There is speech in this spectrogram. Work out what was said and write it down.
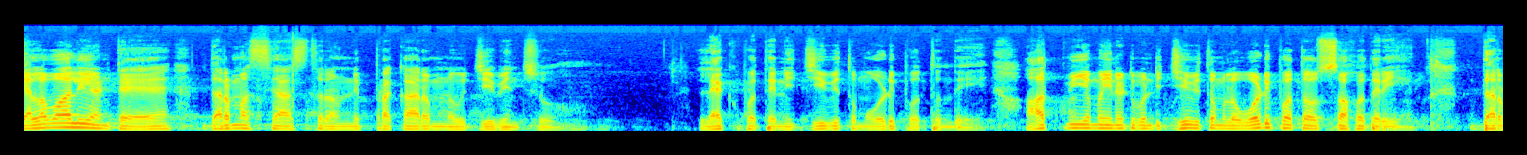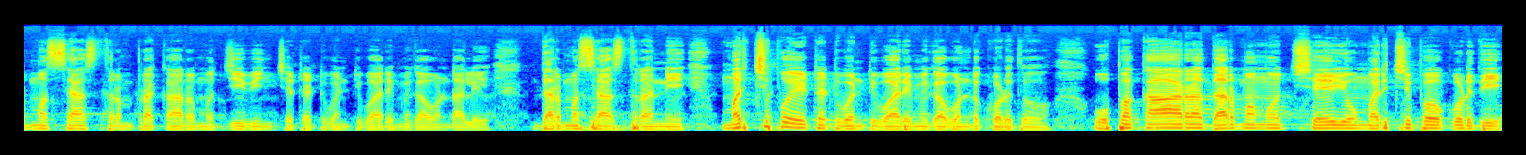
గెలవాలి అంటే ధర్మశాస్త్రంని ప్రకారం నువ్వు జీవించు. లేకపోతే నీ జీవితం ఓడిపోతుంది. ఆత్మీయమైనటువంటి జీవితంలో ఓడిపోతావు సహోదరి. ధర్మశాస్త్రం ప్రకారము జీవించేటటువంటి వారిమిగా ఉండాలి. ధర్మశాస్త్రాన్ని మర్చిపోయేటటువంటి వారిమిగా ఉండకూడదు. ఉపకార ధర్మము చేయు మర్చిపోకూడదు.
